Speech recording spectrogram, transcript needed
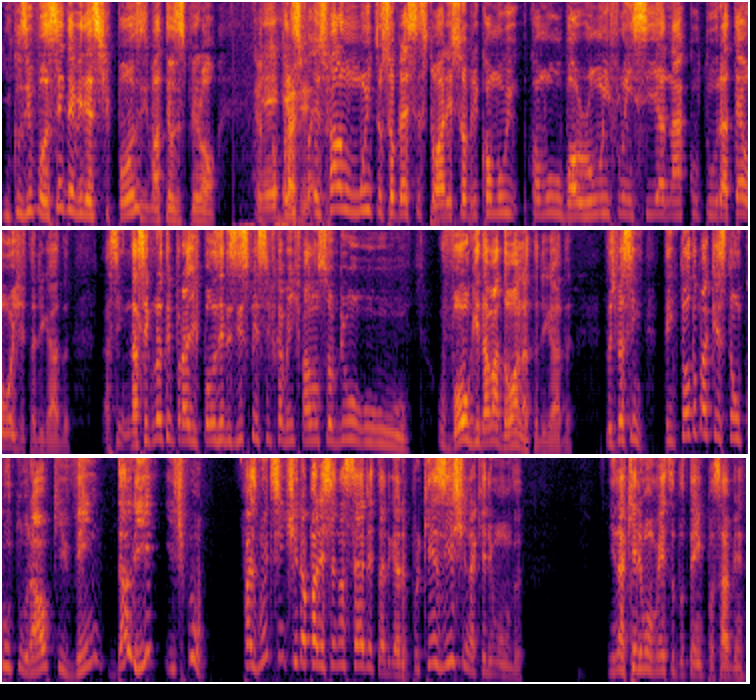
inclusive você deveria assistir Pose, Matheus Esperon. Eu é, tô pra eles, eles falam muito sobre essa história e sobre como, como o ballroom influencia na cultura até hoje, tá ligado? Assim, na segunda temporada de Pose, eles especificamente falam sobre o, o, o Vogue da Madonna, tá ligado? Então, tipo assim, tem toda uma questão cultural que vem dali e, tipo, faz muito sentido aparecer na série, tá ligado? Porque existe naquele mundo. E naquele momento do tempo, sabe?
